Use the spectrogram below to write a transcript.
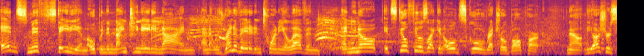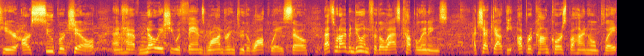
Ed Smith Stadium opened in 1989 and it was renovated in 2011. And you know, it still feels like an old school retro ballpark. Now, the ushers here are super chill and have no issue with fans wandering through the walkways, so that's what I've been doing for the last couple innings. I checked out the upper concourse behind home plate.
